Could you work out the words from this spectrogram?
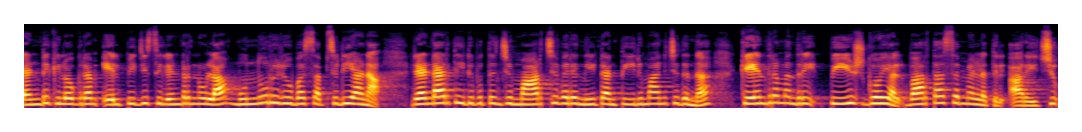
രണ്ട് കിലോഗ്രാം എൽ പി ജി സിലിണ്ടറിനുള്ള മുന്നൂറ് രൂപ സബ്സിഡിയാണ് രണ്ടായിരത്തി ഇരുപത്തിയഞ്ച് മാർച്ച് വരെ നീട്ടാൻ തീരുമാനിച്ചതെന്ന് കേന്ദ്രമന്ത്രി പീയൂഷ് ഗോയൽ വാർത്താസമ്മേളനത്തിൽ അറിയിച്ചു.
